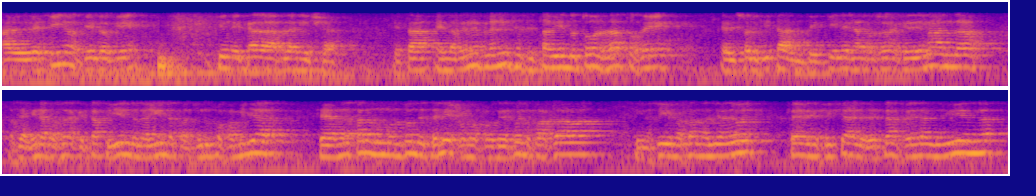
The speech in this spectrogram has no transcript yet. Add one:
al vecino qué es lo que tiene cada planilla. Está, en la primera planilla se está viendo todos los datos de el solicitante, quién es la persona que demanda, o sea, quién es la persona que está pidiendo la vivienda para su grupo familiar, se anotaron un montón de teléfonos, porque después nos pasaba, y nos sigue pasando al día de hoy, que hay beneficiarios del Plan Federal de Vivienda,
